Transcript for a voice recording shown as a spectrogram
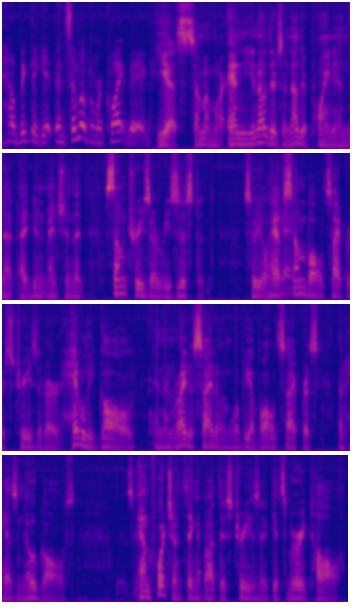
how big they get, and some of them are quite big. Yes, some of them are. And you know, there's another point in that I didn't mention that some trees are resistant. So you'll have some bald cypress trees that are heavily galled, and then right aside of them will be a bald cypress that has no galls. The unfortunate thing about this tree is that it gets very tall,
